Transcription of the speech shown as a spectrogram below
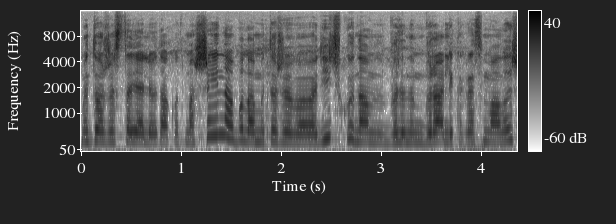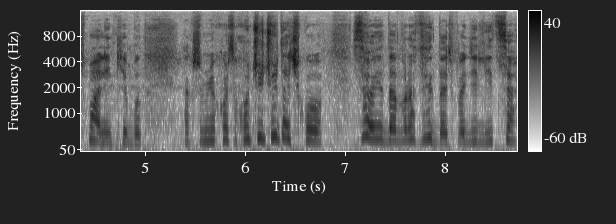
Ми теж стояли, отак от машина була, ми теж водичку нам брали, якраз малыш маленький був. Так що мені хочеться хоч чуть-чуточку своєї доброти дати поділитися.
